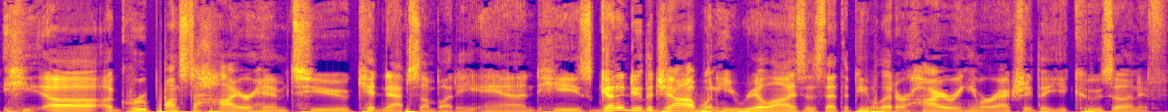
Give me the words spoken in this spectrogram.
he uh, a group wants to hire him to kidnap somebody, and he's gonna do the job when he realizes that the people that are hiring him are actually the yakuza. And if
